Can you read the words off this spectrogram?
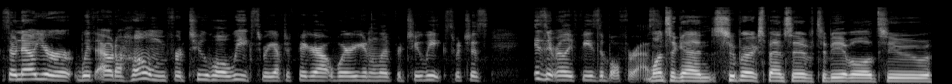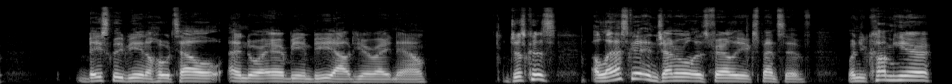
So now you're without a home for two whole weeks where you have to figure out where you're going to live for two weeks, which just isn't really feasible for us. Once again, super expensive to be able to basically be in a hotel and or Airbnb out here right now. Just because Alaska in general is fairly expensive. When you come here,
